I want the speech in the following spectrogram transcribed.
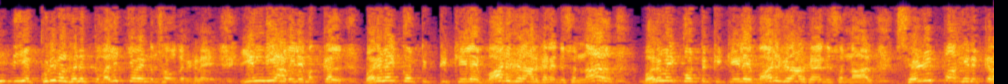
இந்திய குடி குடிமகனுக்கு வலிக்க வேண்டும் சகோதரர்களே. இந்தியாவிலே மக்கள் வறுமை கோட்டுக்கு கீழே வாடுகிறார்கள் என்று சொன்னால் வறுமை கோட்டுக்கு கீழே வாடுகிறார்கள் என்று சொன்னால் செழிப்பாக இருக்கிற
